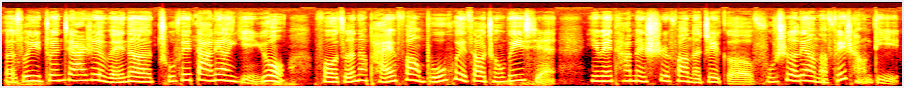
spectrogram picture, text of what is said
呃，所以专家认为呢，除非大量饮用，否则呢排放不会造成危险，因为它们释放的这个辐射量呢非常低。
